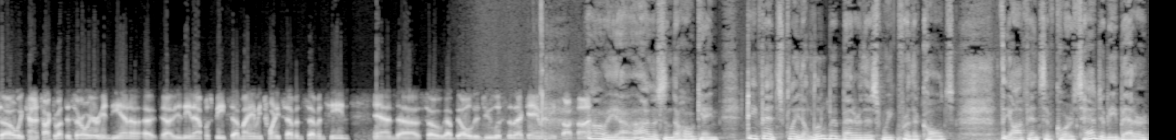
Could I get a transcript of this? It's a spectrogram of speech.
So we kind of talked about this earlier. Indiana, uh, uh, Indianapolis beat uh, Miami 27-17. And uh, so, uh, Bill, did you listen to that game? Any thoughts on it? Oh yeah, I listened the whole game. Defense played a little bit better this week for the Colts. The offense, of course, had to be better,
